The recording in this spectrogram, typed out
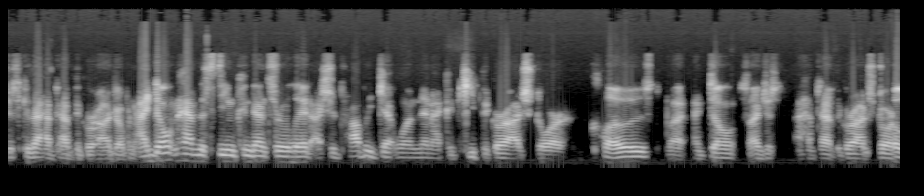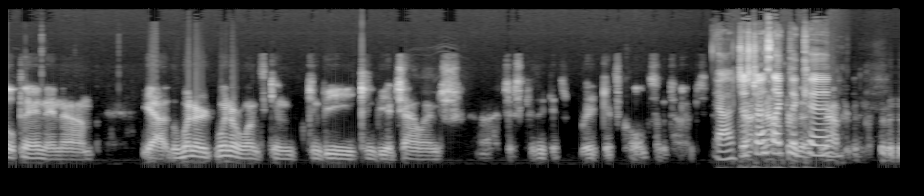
just because I have to have the garage open. I don't have the steam condenser lid. I should probably get one. Then I could keep the garage door closed, but I don't. So I just I have to have the garage door open. And um, yeah, the winter winter ones can can be can be a challenge uh, just because it gets it gets cold sometimes. Yeah. Just Not- dress not like for the kid, for-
